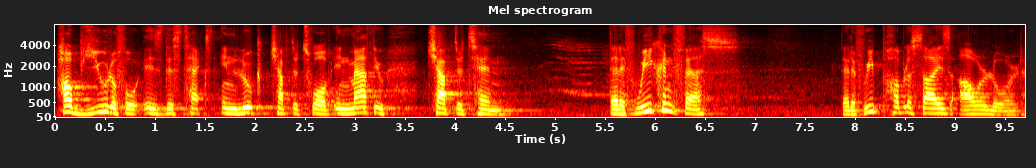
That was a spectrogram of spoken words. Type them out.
How beautiful is this text in Luke chapter 12, in Matthew chapter 10, that if we confess, that if we publicize our Lord,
